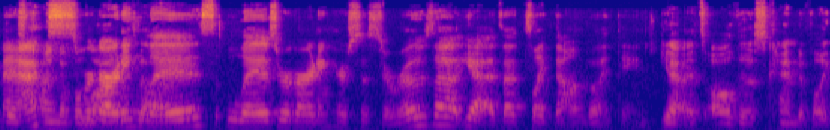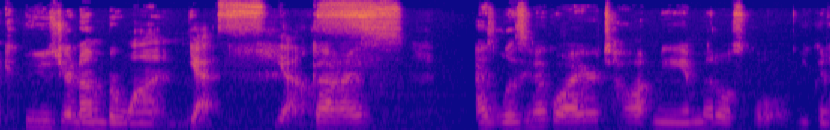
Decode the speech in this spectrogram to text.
Max kind of a lot of regarding. Liz, Liz regarding her sister Rosa. Yeah, that's like the ongoing theme. Yeah, it's all this kind of like, who's your number one? Yes. Yeah. Guys, as Lizzie McGuire taught me in middle school, you can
